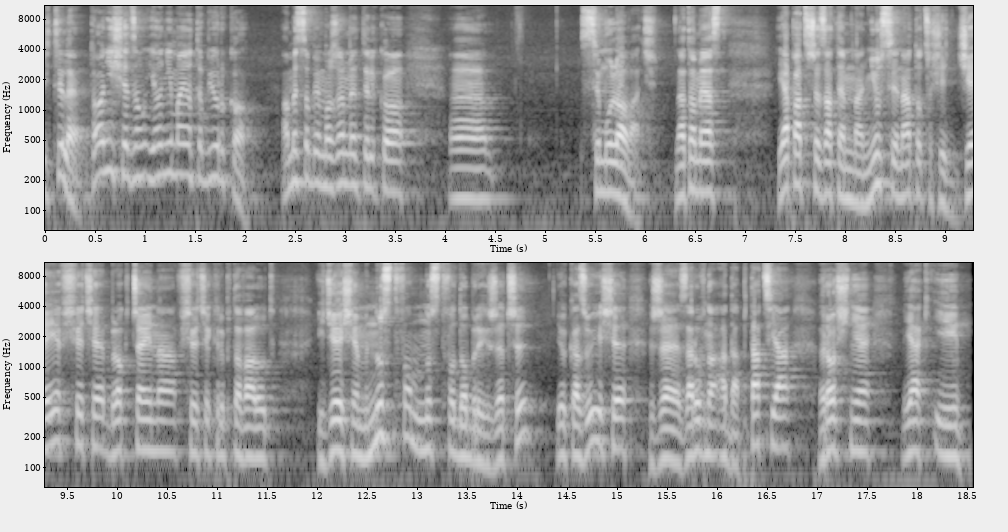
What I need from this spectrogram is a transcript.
I tyle. To oni siedzą i oni mają to biurko, a my sobie możemy tylko e, symulować. Natomiast ja patrzę zatem na newsy, na to, co się dzieje w świecie blockchaina, w świecie kryptowalut i dzieje się mnóstwo, mnóstwo dobrych rzeczy i okazuje się, że zarówno adaptacja rośnie, jak i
